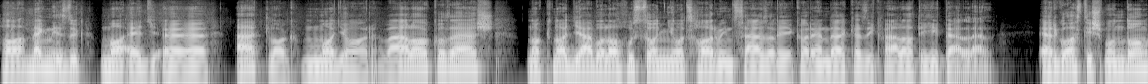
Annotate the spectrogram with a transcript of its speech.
ha megnézzük, ma egy ö, átlag magyar vállalkozásnak nagyjából a 28-30 százaléka rendelkezik vállalati hitellel. Ergo azt is mondom,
